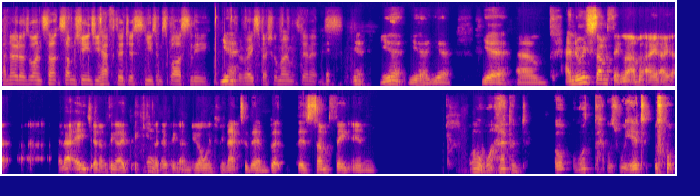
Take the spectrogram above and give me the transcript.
I know those ones. Some, some machines you have to just use them sparsely. Yeah, for very special moments, don't it? It's... Yeah, yeah, yeah, yeah. Yeah, um, and there is something. Look, I'm, I, I, at that age, I don't think I again, I don't think I knew I wanted to be an actor then. But there's something in, oh, what happened? Oh, what that was weird. you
